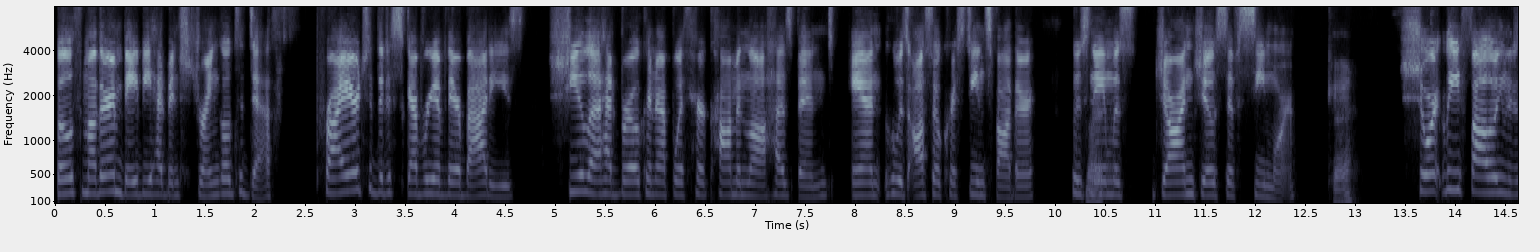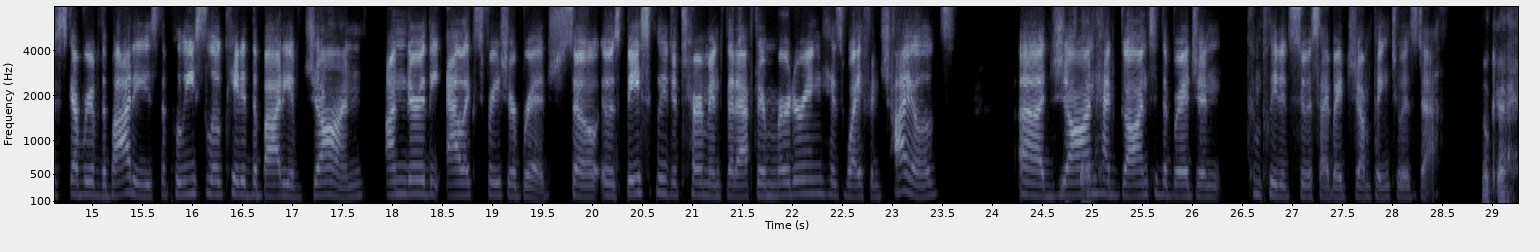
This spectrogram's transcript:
Both mother and baby had been strangled to death. Prior to the discovery of their bodies, Sheila had broken up with her common law husband, and who was also Christine's father, whose Right. name was John Joseph Seymour. Okay. Shortly following the discovery of the bodies, the police located the body of John under the Alex Fraser Bridge. So it was basically determined that after murdering his wife and child, uh, John had gone to the bridge and completed suicide by jumping to his death. Okay.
